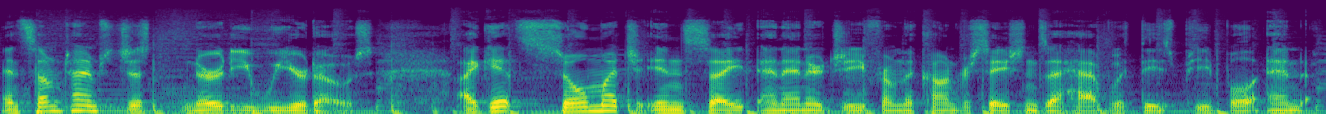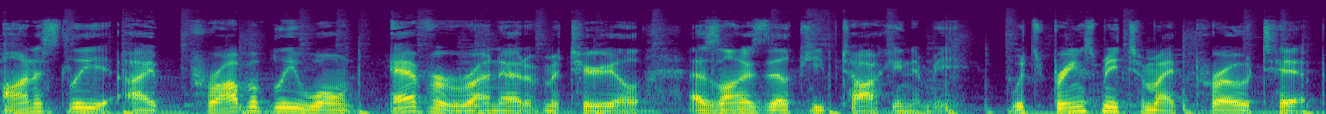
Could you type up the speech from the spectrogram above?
and sometimes just nerdy weirdos. I get so much insight and energy from the conversations I have with these people, and honestly, I probably won't ever run out of material as long as they'll keep talking to me. Which brings me to my pro tip.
